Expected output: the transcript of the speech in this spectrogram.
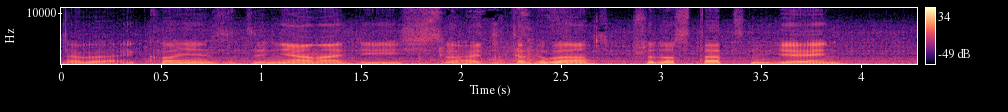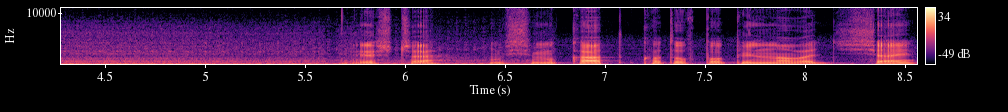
Dobra, i koniec dnia na dziś. Słuchajcie, to chyba przedostatni dzień. Jeszcze musimy kotów popilnować dzisiaj.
